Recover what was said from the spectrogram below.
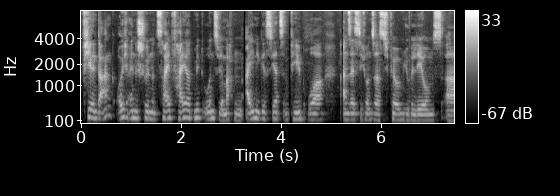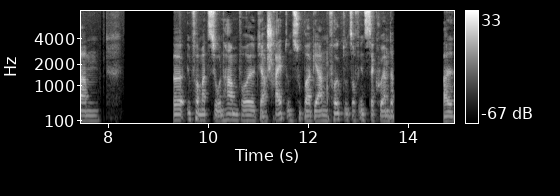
vielen Dank, euch eine schöne Zeit, feiert mit uns. Wir machen einiges jetzt im Februar ansässlich unseres Firmenjubiläums. Ähm, äh, Informationen haben wollt, ja, schreibt uns super gern, folgt uns auf Instagram, da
